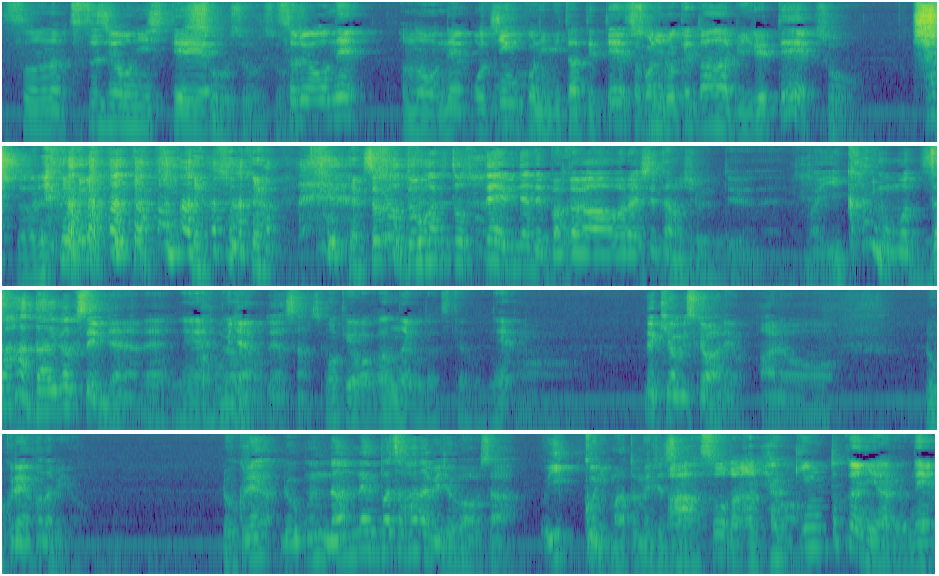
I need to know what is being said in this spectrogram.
そのなんか筒状にしてそうそうそう。それをねあのねおちんこに見立ててそこにロケット花火入れてそう。シャッとね それを動画で撮ってみんなでバカ笑いして楽しむっていうね、まあ、いかにももうザ大学生みたいなねね。みたいなことやってたんですよ、わけわかんないことやってたもんね。うんで極めつけはあれよ。あのー、6連花火よ。6連ろん何連発花火とかをさ1個にまとめてああさそうだあの100均とかにあるね。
